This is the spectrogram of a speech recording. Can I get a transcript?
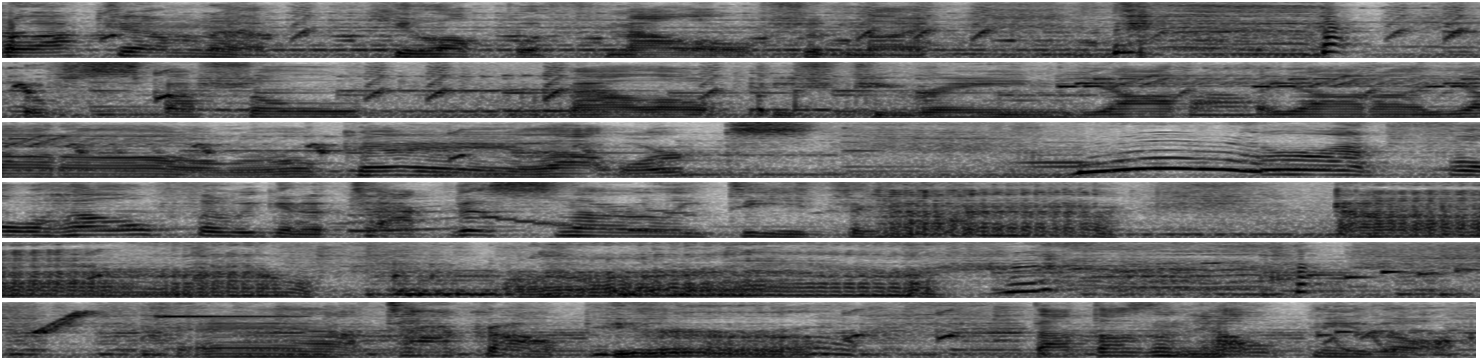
Oh, actually, I'm gonna heal up with Mallow, shouldn't I? Oops, special, Mallow, HP rain, yada, yada, yada. We're okay, that works. Woo, we're at full health, and we can attack this snarly teeth. and attack up, yeah. That doesn't help me, though.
